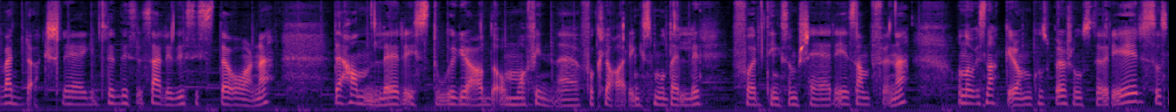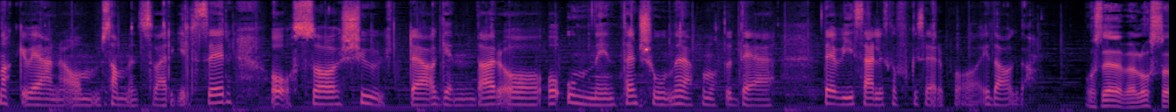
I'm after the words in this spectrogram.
hverdagslig egentlig, disse, særlig de siste årene. Det handler i stor grad om å finne forklaringsmodeller for ting som skjer i samfunnet. Og når vi snakker om konspirasjonsteorier, så snakker vi gjerne om sammensvergelser, og også skjulte agendaer og, og onde intensjoner er på en måte det, det vi særlig skal fokusere på i dag, da. Og så er det vel også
